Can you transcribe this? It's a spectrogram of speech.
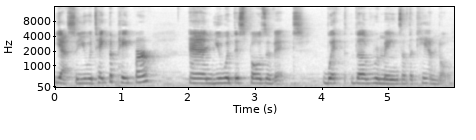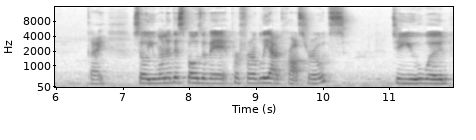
Yes yeah, so you would take the paper and you would dispose of it with the remains of the candle okay? So you want to dispose of it preferably at a crossroads. So you would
